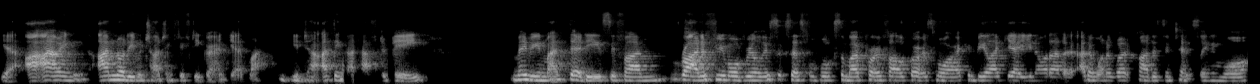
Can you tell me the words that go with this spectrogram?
yeah. I, I, mean, I'm not even charging 50 grand yet. Like, you'd, I think I'd have to be maybe in my 30s if I'm write a few more really successful books and my profile grows more. I can be like, yeah, you know what? I don't, I don't want to work quite as intensely anymore.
